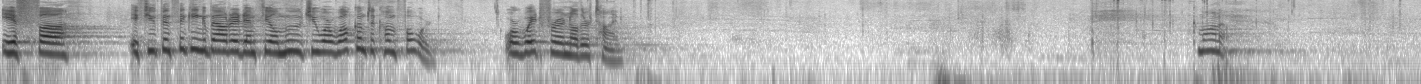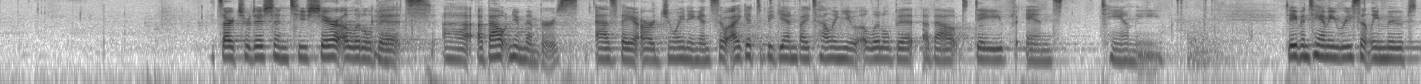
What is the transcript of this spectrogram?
if. Uh, if you've been thinking about it and feel moved, you are welcome to come forward or wait for another time. Come on up. It's our tradition to share a little bit uh, about new members as they are joining. And so I get to begin by telling you a little bit about Dave and Tammy. Dave and Tammy recently moved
